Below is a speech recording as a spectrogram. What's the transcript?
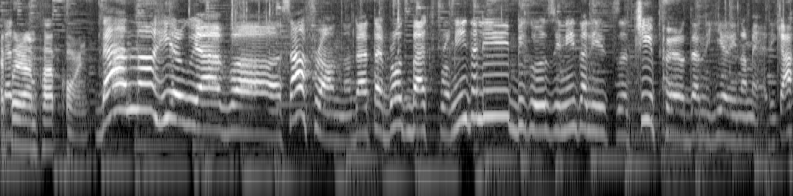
I put it on popcorn. Then uh, here we have uh, saffron that I brought back from Italy because in Italy it's uh, cheaper than here in America.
